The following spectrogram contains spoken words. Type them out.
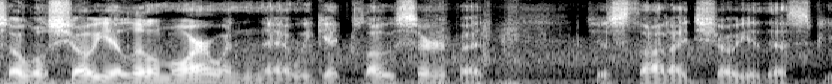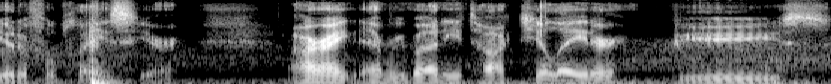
So we'll show you a little more when uh, we get closer, but just thought I'd show you this beautiful place here. All right, everybody, talk to you later. Peace.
